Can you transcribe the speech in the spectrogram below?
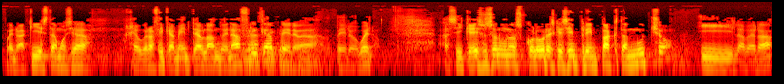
Bueno, aquí estamos ya geográficamente hablando en África, pero, pero bueno. Así que esos son unos colores que siempre impactan mucho y la verdad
